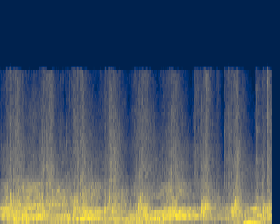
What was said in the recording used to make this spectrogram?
A greve continua!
